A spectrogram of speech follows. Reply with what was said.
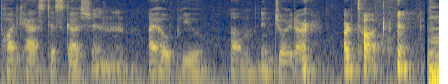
podcast discussion i hope you um, enjoyed our our talk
